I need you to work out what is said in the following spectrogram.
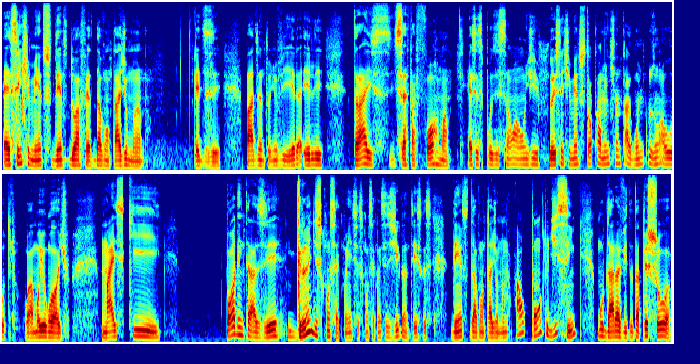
é, sentimentos dentro do afeto da vontade humana. Quer dizer, Padre Antônio Vieira, ele traz, de certa forma, essa exposição onde dois sentimentos totalmente antagônicos um ao outro, o amor e o ódio, mas que podem trazer grandes consequências, consequências gigantescas dentro da vontade humana, ao ponto de sim mudar a vida da pessoa,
